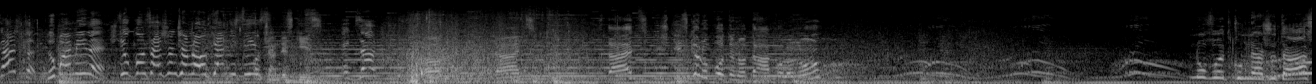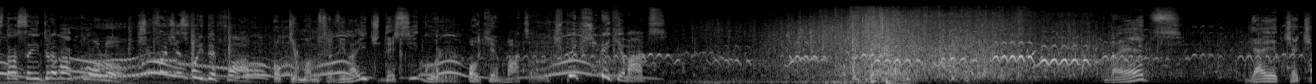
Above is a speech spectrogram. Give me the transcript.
Cașcă, după mine! Știu cum să ajungem la ocean deschis! Ocean deschis Exact! oh, Stați Stați, știți că nu pot înota acolo, nu? Nu văd cum ne ajută asta să intrăm acolo Ce faceți voi de fapt? O chemăm să vină aici, desigur. O chemați aici? Pe cine chemați? Băieți, ea e Ceci.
